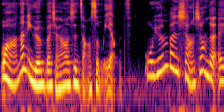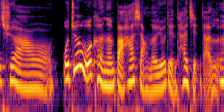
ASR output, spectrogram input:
哇，那你原本想象的是长什么样子？我原本想象的 HR 哦，我觉得我可能把它想的有点太简单了。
